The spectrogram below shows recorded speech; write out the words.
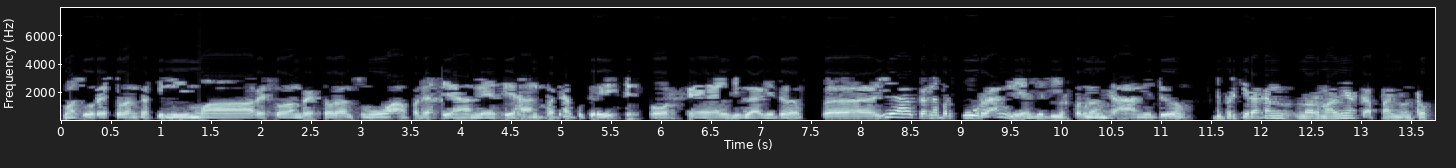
Masuk restoran kaki lima, restoran-restoran semua pada sehan, lesehan, pada bekerja, hotel juga gitu. Uh, ya karena berkurang ya, jadi permintaan itu Diperkirakan normalnya kapan untuk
